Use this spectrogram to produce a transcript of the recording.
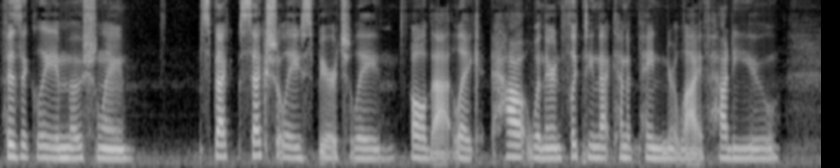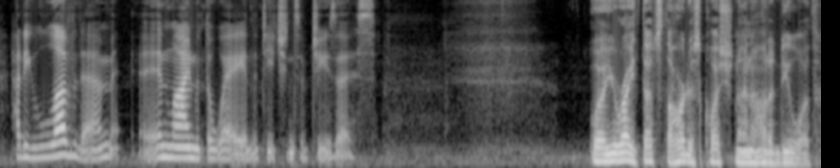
physically, emotionally, spec- sexually, spiritually, all that? Like, how when they're inflicting that kind of pain in your life, how do you how do you love them in line with the way and the teachings of Jesus? Well, you're right. That's the hardest question I know how to deal with.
